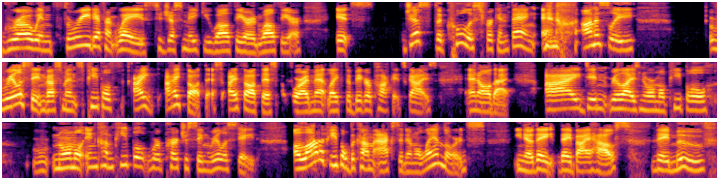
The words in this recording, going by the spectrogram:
grow in three different ways to just make you wealthier and wealthier. It's just the coolest freaking thing. And honestly, real estate investments, people I I thought this. I thought this before I met like the bigger pockets guys and all that. I didn't realize normal people normal income people were purchasing real estate a lot of people become accidental landlords. You know they they buy a house they move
